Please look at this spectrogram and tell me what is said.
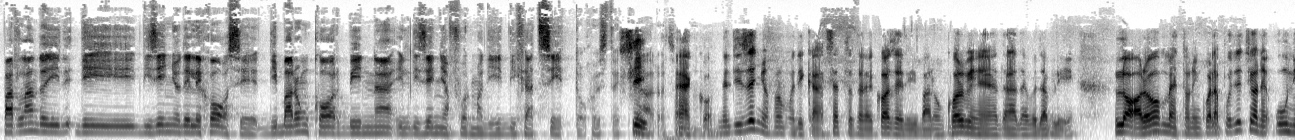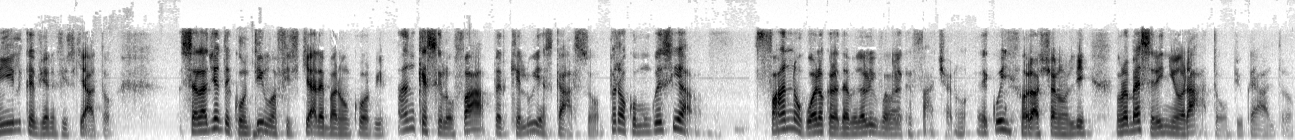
Parlando di, di disegno delle cose di Baron Corbin, il disegno a forma di, di cazzetto, questo è Sì, chiaro. insomma. ecco, nel disegno a forma di cazzetto delle cose di Baron Corbin e della WWE, loro mettono in quella posizione un heel che viene fischiato. Se la gente continua a fischiare Baron Corbin, anche se lo fa perché lui è scarso, però comunque sia, fanno quello che la WWE vuole che facciano e quindi lo lasciano lì. Dovrebbe essere ignorato più che altro.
